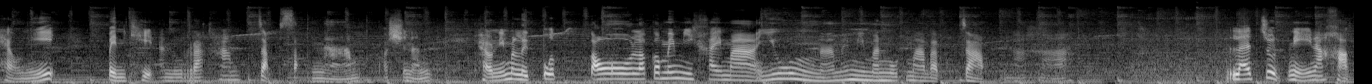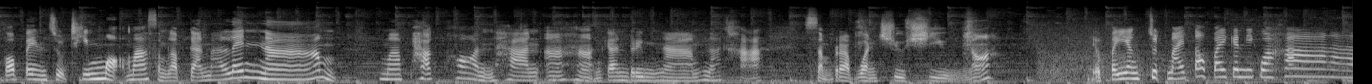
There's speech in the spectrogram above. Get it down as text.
แถวนี้เป็นเขตอนุรักษ์ห้ามจับสัตว์น้ำเพราะฉะนั้นแถวนี้มันเลยตัว โตแล้วก็ไม่มีใครมายุ่งนะ ไม่มีมนุษย์มาแบบจับนะคะ และจุดนี้นะคะก็เป็นจุดที่เหมาะมากสำหรับการมาเล่นน้ำมาพักผ่อนทานอาหารกันริมน้ำนะคะสำหรับวันชิลๆเนาะเดี๋ยวไปยังจุดหมายต่อไปกันดีกว่าค่ะ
